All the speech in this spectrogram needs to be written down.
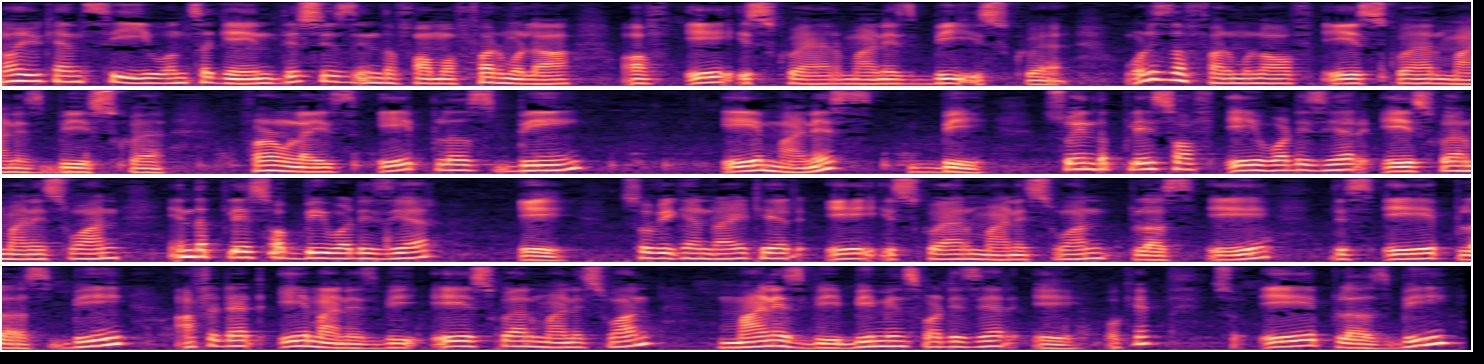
Now you can see once again this is in the form of formula of a square minus b square. What is the formula of a square minus b square? Formula is a plus b a minus b. So in the place of a what is here? A square minus 1 in the place of b what is here? A so we can write here a square minus 1 plus a. This a plus b. After that a minus b. A square minus 1 minus b. B means what is here? A. Okay? So a plus b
